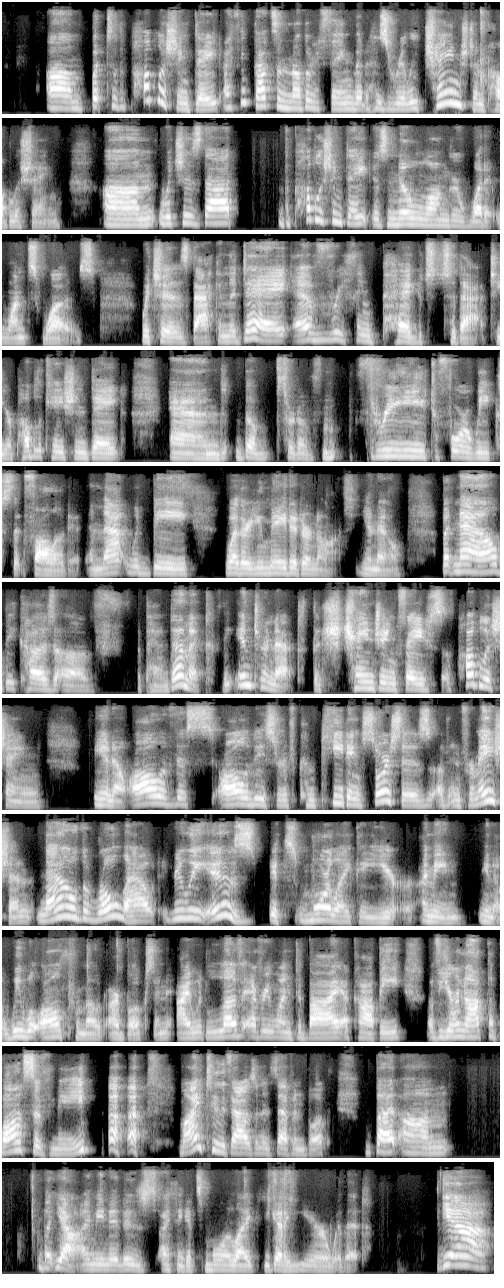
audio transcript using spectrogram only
Um, but to the publishing date, I think that's another thing that has really changed in publishing, um, which is that the publishing date is no longer what it once was, which is back in the day, everything pegged to that, to your publication date and the sort of three to four weeks that followed it. And that would be whether you made it or not, you know. But now, because of the pandemic, the internet, the changing face of publishing, you know, all of this, all of these sort of competing sources of information. Now the rollout really is, it's more like a year. I mean, you know, we will all promote our books, and I would love everyone to buy a copy of You're Not the Boss of Me, my 2007 book. But, um, but yeah, I mean, it is, I think it's more like you get a year with it. Yeah,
